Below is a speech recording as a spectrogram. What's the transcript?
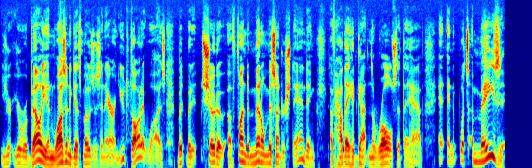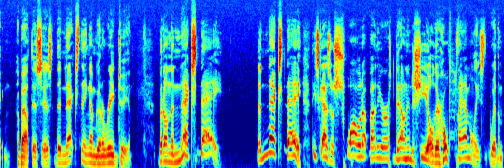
your, your rebellion wasn't against Moses and Aaron. You thought it was, but, but it showed a, a fundamental misunderstanding of how they had gotten the roles that they have. And, and what's amazing about this is the next thing I'm going to read to you. But on the next day, the next day, these guys are swallowed up by the earth down into Sheol. Their whole families with them.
